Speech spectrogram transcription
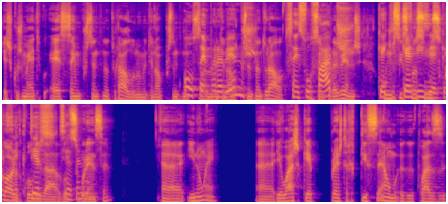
este cosmético é 100% natural, o 99%, Ou sem 99% parabenos, natural. Sem sulfatos. Sem parabenos. Que é que como se isso fosse dizer? um score de qualidade ou de segurança. Uh, e não é. Uh, eu acho que é por esta repetição quase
